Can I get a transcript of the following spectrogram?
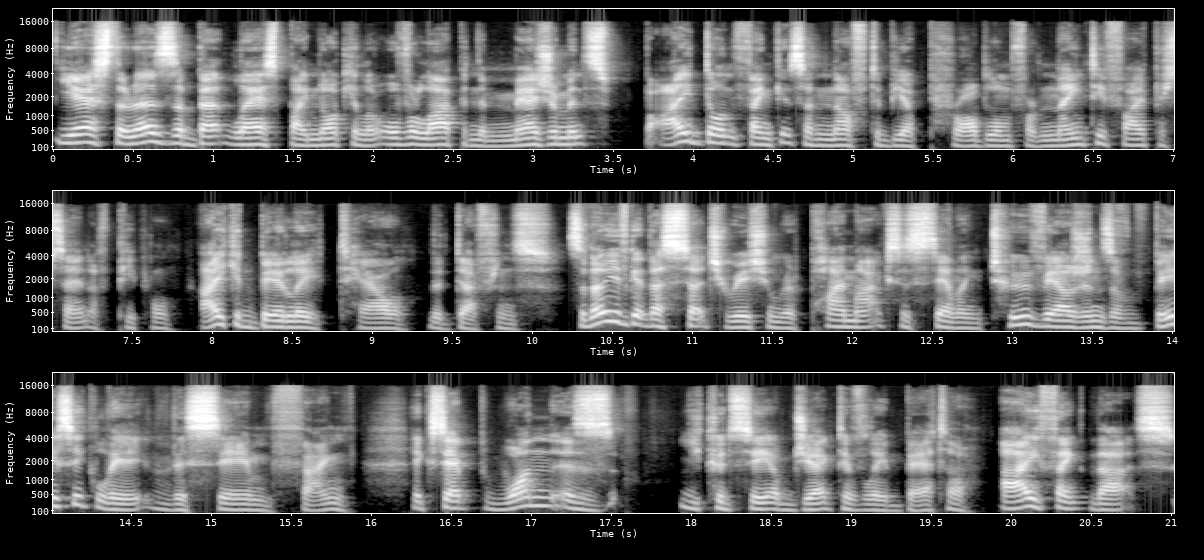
Yes, there is a bit less binocular overlap in the measurements but I don't think it's enough to be a problem for 95% of people. I could barely tell the difference. So now you've got this situation where Pimax is selling two versions of basically the same thing, except one is, you could say, objectively better. I think that's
